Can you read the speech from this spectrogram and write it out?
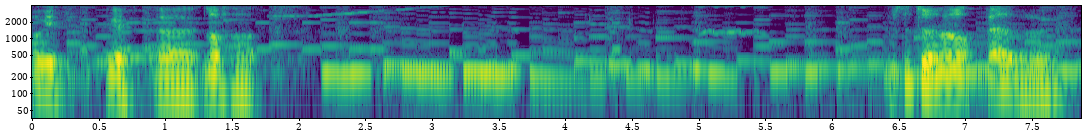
Okay, okay, uh, love hearts. I'm still doing a lot better though.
